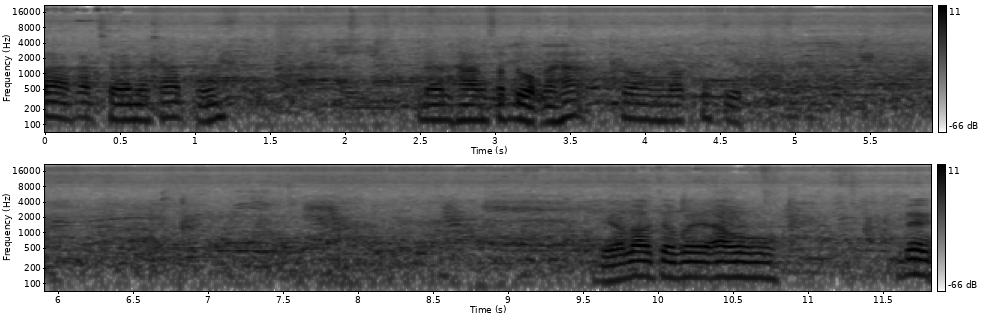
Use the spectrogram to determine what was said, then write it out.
นาคก็เชิญนะครับผม เดินทางสะดวกนะฮะ ช่วงรถไม่ติดเดี๋ยวเราจะไปเอาเลข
